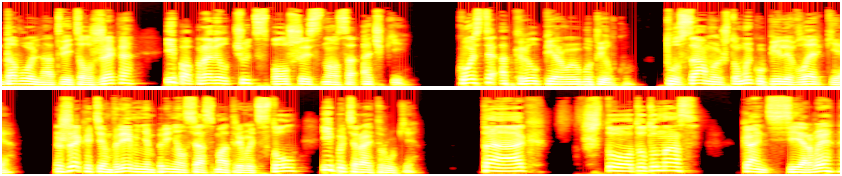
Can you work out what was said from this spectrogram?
Довольно ответил Жека и поправил чуть сползшие с носа очки. Костя открыл первую бутылку. Ту самую, что мы купили в ларьке. Жека тем временем принялся осматривать стол и потирать руки. «Так, что тут у нас? Консервы,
